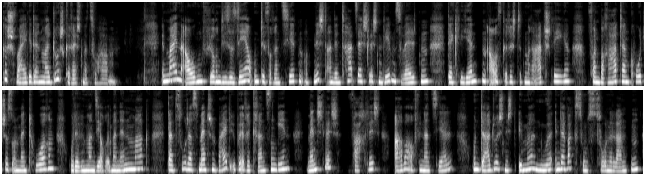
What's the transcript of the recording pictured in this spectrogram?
geschweige denn mal durchgerechnet zu haben. In meinen Augen führen diese sehr undifferenzierten und nicht an den tatsächlichen Lebenswelten der Klienten ausgerichteten Ratschläge von Beratern, Coaches und Mentoren oder wie man sie auch immer nennen mag, dazu, dass Menschen weit über ihre Grenzen gehen, menschlich, fachlich, aber auch finanziell und dadurch nicht immer nur in der Wachstumszone landen,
